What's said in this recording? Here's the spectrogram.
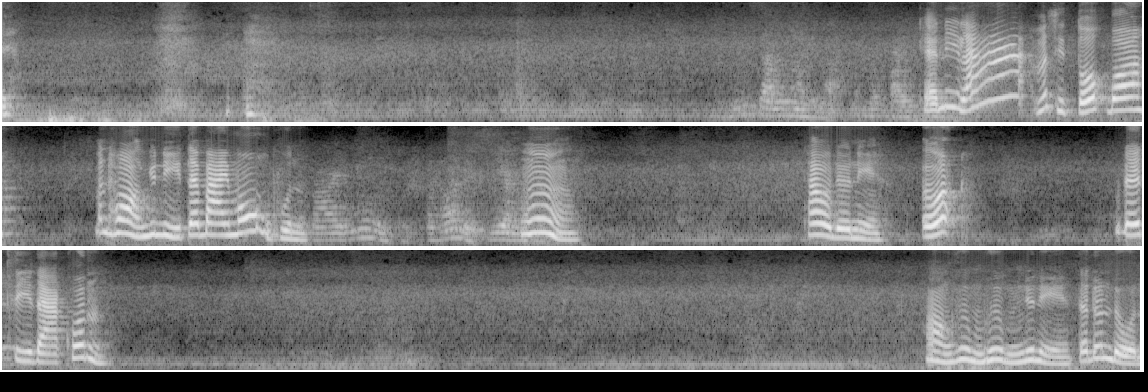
ยนี่จำหน่อยล่ะจะไปแค่นี้ละมันสิตกบ่มันห้องอยู่นี่แต่บ่ายโมงพุ่นไปนู่นแต่ว่าเดี๋ยวเสียงอืมเท่าเดียวนี่เออผู้ใดตีดากคน ห้องหึมหึมอยู่นี่ แต่โดนโดน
